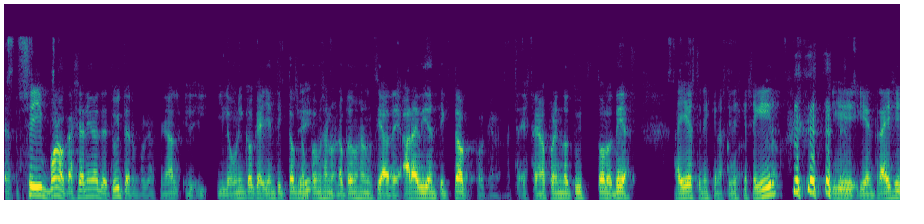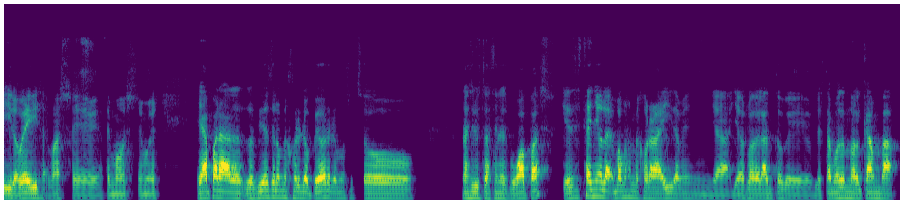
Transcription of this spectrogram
Sí, bueno, casi a nivel de Twitter, porque al final, y, lo único que hay en TikTok no, podemos, no podemos anunciar de ahora he vídeo en TikTok, porque estaríamos poniendo tweets todos los días. Ahí os tenéis que nos tenéis que seguir y, entráis y, lo veis. Además, eh, hacemos, ya para los vídeos de lo mejor y lo peor hemos hecho unas ilustraciones guapas, que este año vamos a mejorar ahí también, ya, ya os lo adelanto, que le estamos dando al Canva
